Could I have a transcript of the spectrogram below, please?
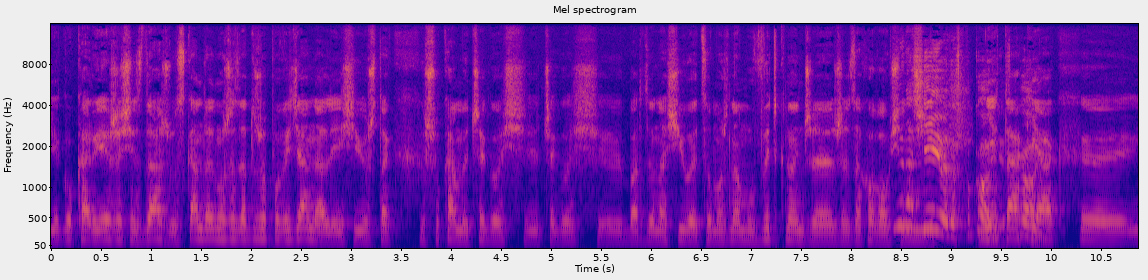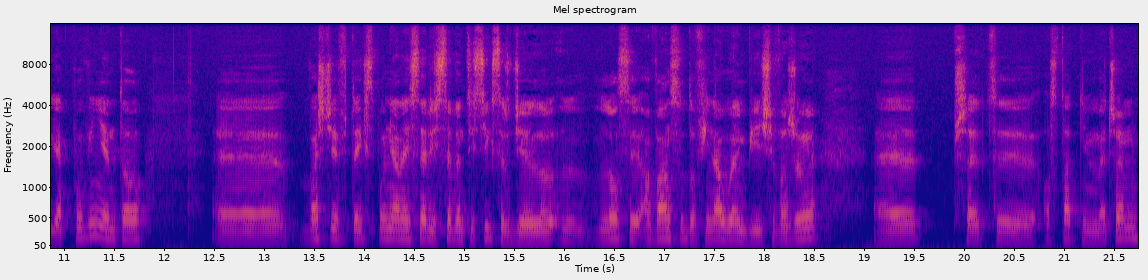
jego karierze się zdarzył. Skandal może za dużo powiedziane, ale jeśli już tak szukamy czegoś, czegoś y, bardzo na siłę, co można mu wytknąć, że, że zachował się Nie na siłę, no spokojnie, nie tak spokojnie. jak, y, jak powinien, to E, właśnie w tej wspomnianej serii 76ers, gdzie lo, losy awansu do finału NBA się ważyły, e, przed e, ostatnim meczem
